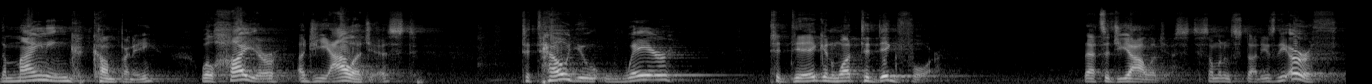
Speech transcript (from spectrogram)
the mining company will hire a geologist to tell you where to dig and what to dig for. That's a geologist, someone who studies the earth.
